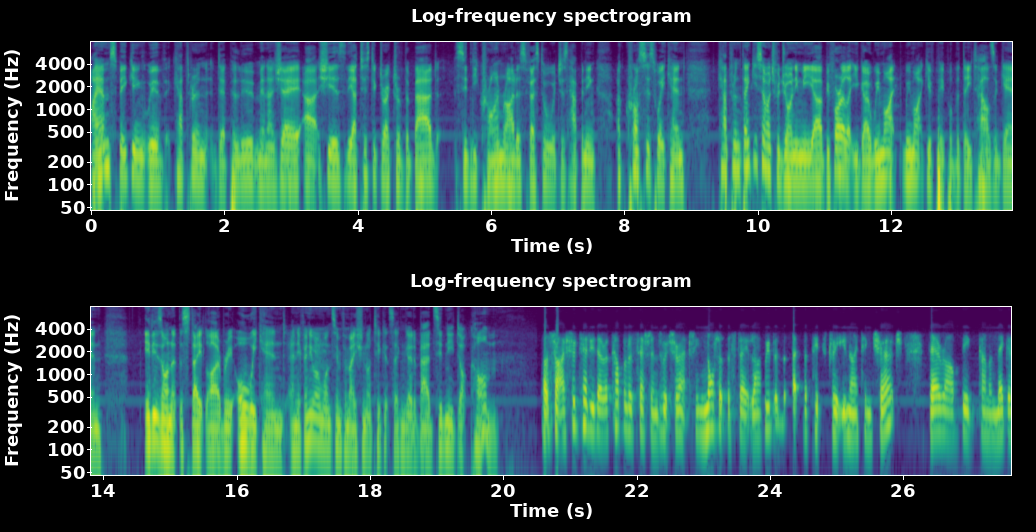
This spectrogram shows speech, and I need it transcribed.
I am speaking with Catherine Despeleux Ménager. Uh, she is the artistic director of the BAD Sydney Crime Writers Festival, which is happening across this weekend. Catherine, thank you so much for joining me. Uh, before I let you go, we might we might give people the details again. It is on at the State Library all weekend, and if anyone wants information or tickets, they can go to badsydney.com. Right. I should tell you there are a couple of sessions which are actually not at the State Library, but at the Pitt Street Uniting Church. There are big kind of mega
